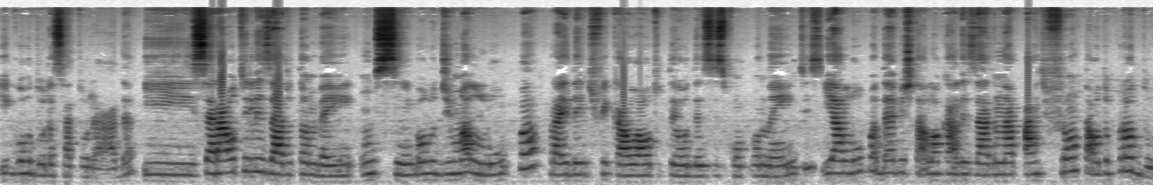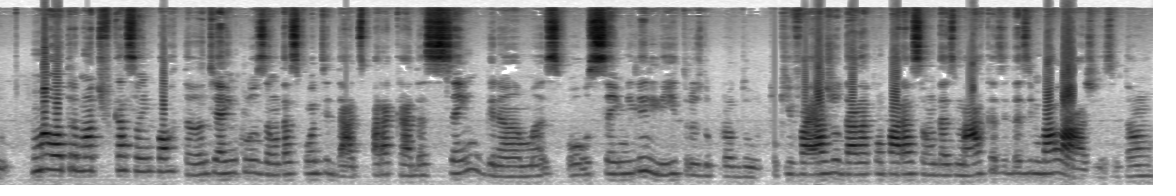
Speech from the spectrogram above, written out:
e gordura saturada. E será utilizado também um símbolo de uma lupa para identificar o alto teor desses componentes, e a lupa deve estar localizada na parte frontal do produto. Uma outra modificação importante é a inclusão das quantidades para cada 100 gramas ou 100 mililitros do produto, o que vai ajudar na comparação das marcas e das embalagens. Então,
